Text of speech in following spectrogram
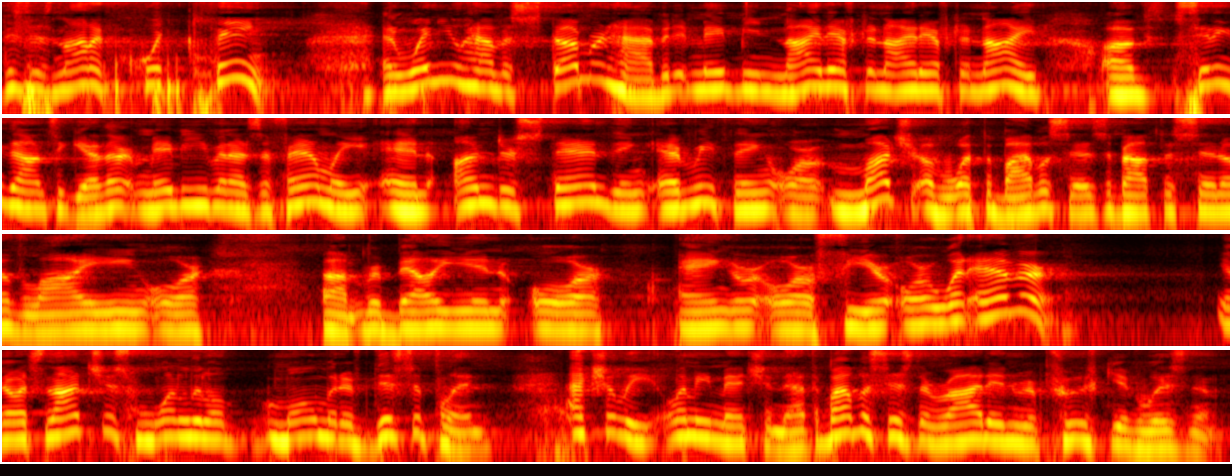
This is not a quick thing. And when you have a stubborn habit, it may be night after night after night of sitting down together, maybe even as a family, and understanding everything or much of what the Bible says about the sin of lying or um, rebellion or anger or fear or whatever. You know, it's not just one little moment of discipline. Actually, let me mention that. The Bible says the rod and reproof give wisdom,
